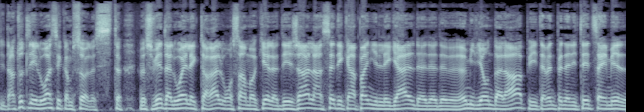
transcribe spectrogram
Dans toutes les lois, c'est comme ça. Là. Si je me souviens de la loi électorale où on s'en moquait. Là. Des gens lançaient des campagnes illégales de, de, de 1 million de dollars, puis tu avais une pénalité de 5 000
